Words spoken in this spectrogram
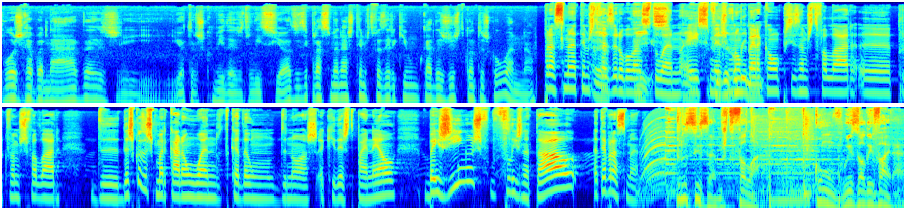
boas rabanadas e e outras comidas deliciosas. E para a semana acho que temos de fazer aqui um bocado de ajuste de contas com o ano, não? Para a semana temos de é, fazer é, o balanço é do ano, é, é isso mesmo. Não percam, precisamos de falar, uh, porque vamos falar de, das coisas que marcaram o ano de cada um de nós aqui deste painel. Beijinhos, Feliz Natal, até para a semana. Precisamos de falar com Luís Oliveira,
